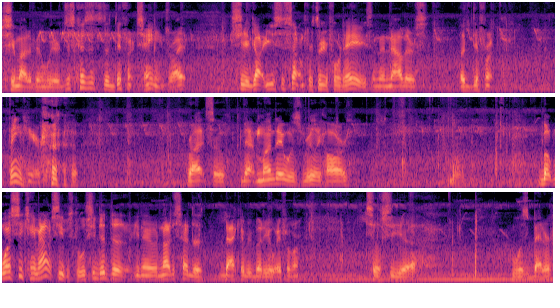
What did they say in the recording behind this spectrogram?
she might have been weird. Just because it's a different change, right? She had got used to something for three or four days, and then now there's a different thing here. right? So that Monday was really hard. But once she came out, she was cool. She did the, you know, and I just had to back everybody away from her till she uh, was better.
